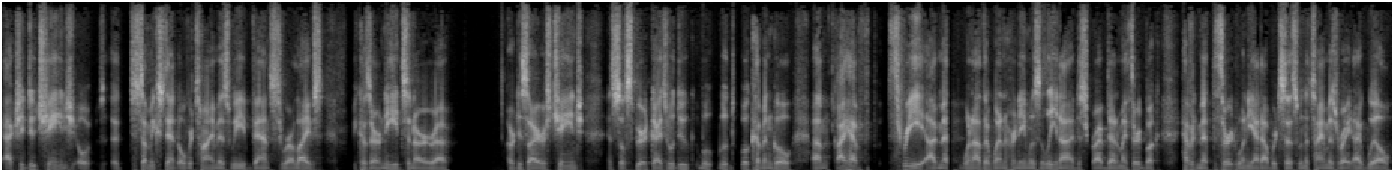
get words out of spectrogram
actually do change uh, to some extent over time as we advance through our lives because our needs and our uh, our desires change, and so spirit guides will do will will, will come and go. Um, I have three. I met one other one. Her name was Alina. I described that in my third book. Haven't met the third one yet. Albert says when the time is right, I will.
